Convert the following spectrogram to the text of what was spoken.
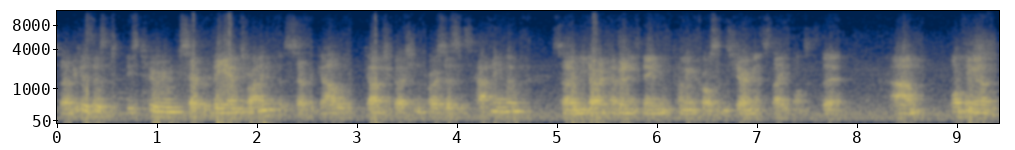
So because there's these two separate VMs running, there's separate garbage, garbage collection processes happening in them, so you don't have anything coming across and sharing that state once it's there. Um, one thing I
